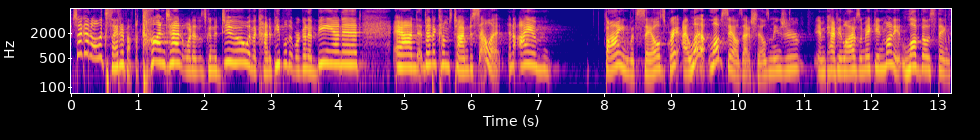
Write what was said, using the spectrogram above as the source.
So I got all excited about the content, what it was going to do, and the kind of people that were going to be in it. And then it comes time to sell it. And I am fine with sales. Great. I lo- love sales. Actually, sales means you're impacting lives and making money. Love those things.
